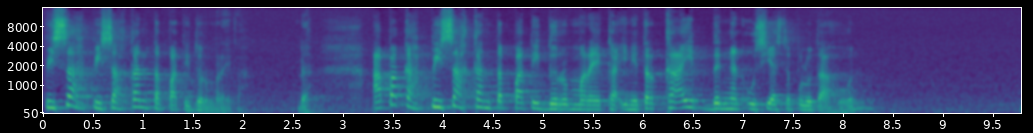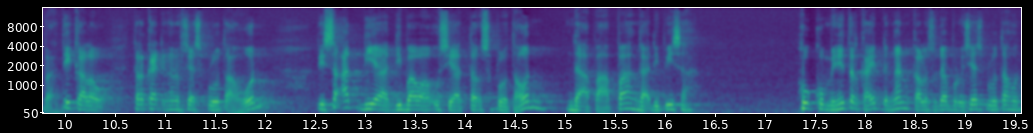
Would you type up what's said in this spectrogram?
Pisah-pisahkan tempat tidur mereka. Dah. Apakah pisahkan tempat tidur mereka ini terkait dengan usia 10 tahun? Berarti kalau terkait dengan usia 10 tahun, di saat dia di bawah usia 10 tahun, tidak apa-apa, nggak dipisah. Hukum ini terkait dengan kalau sudah berusia 10 tahun.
